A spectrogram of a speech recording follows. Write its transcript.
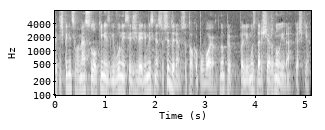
bet iš principo mes su laukiniais gyvūnais ir žvėrimis nesusidurėm su tokio pavojom, nu, palimus dar šernų yra kažkiek,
